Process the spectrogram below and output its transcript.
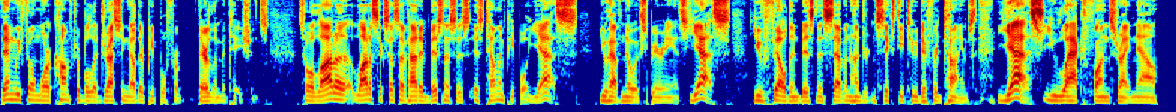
then we feel more comfortable addressing other people for their limitations. So a lot of a lot of success I've had in business is, is telling people, yes, you have no experience. Yes, you've failed in business 762 different times. Yes, you lack funds right now.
